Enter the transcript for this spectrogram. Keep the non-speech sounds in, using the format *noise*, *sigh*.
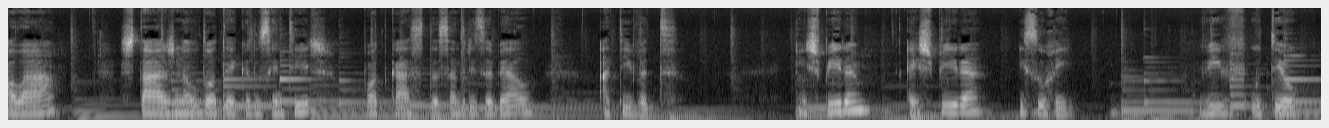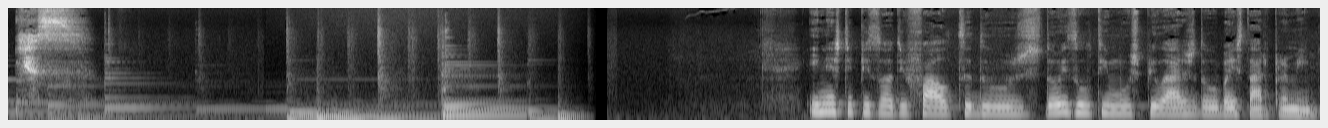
Olá, estás na Ludoteca do Sentir, podcast da Sandra Isabel. Ativa-te. Inspira, expira e sorri. Vive o teu Yes! E neste episódio falo-te dos dois últimos pilares do bem-estar para mim.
